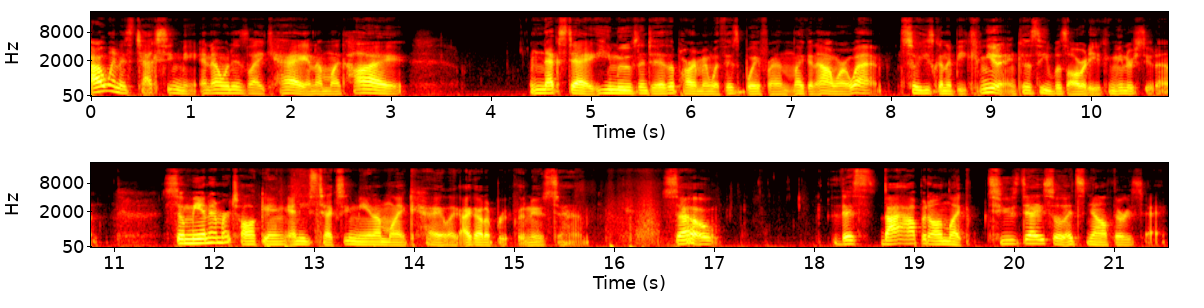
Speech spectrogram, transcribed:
Owen is texting me, and Owen is like, hey. And I'm like, hi. Next day, he moves into his apartment with his boyfriend like an hour away. So he's going to be commuting because he was already a commuter student. So me and him are talking, and he's texting me, and I'm like, hey, like, I got to break the news to him. So this, that happened on like Tuesday, so it's now Thursday.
